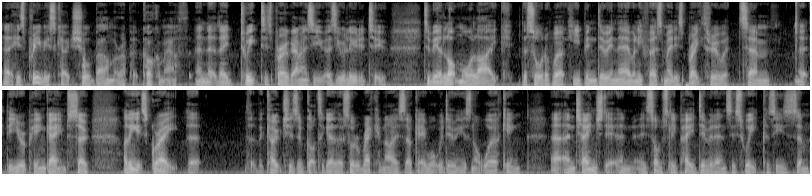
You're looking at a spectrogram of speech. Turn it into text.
uh, his previous coach, Shaun Balmer, up at Cockermouth, and that they tweaked his program, as you as you alluded to, to be a lot more like the sort of work he'd been doing there when he first made his breakthrough at, um, at the European Games. So I think it's great that that the coaches have got together, sort of recognised, okay, what we're doing is not working, uh, and changed it, and it's obviously paid dividends this week because he's um,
